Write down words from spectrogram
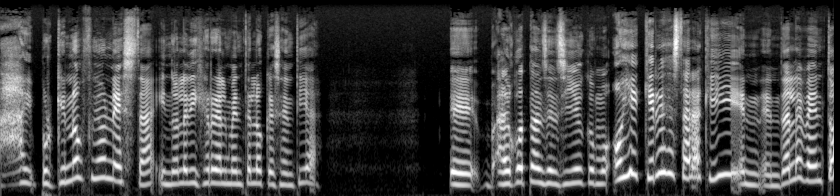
Ay, ¿por qué no fui honesta y no le dije realmente lo que sentía? Eh, algo tan sencillo como, oye, ¿quieres estar aquí en, en tal evento?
